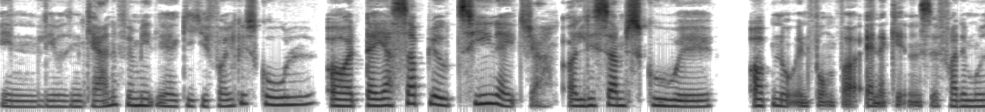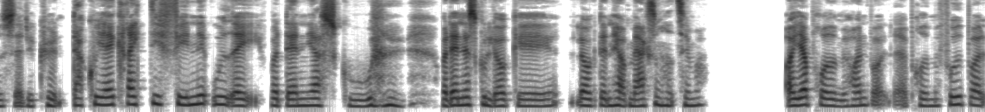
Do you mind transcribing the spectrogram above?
en, levede i en kernefamilie, jeg gik i folkeskole, og da jeg så blev teenager, og ligesom skulle øh, opnå en form for anerkendelse fra det modsatte køn, der kunne jeg ikke rigtig finde ud af, hvordan jeg skulle, hvordan jeg skulle lokke, øh, lokke den her opmærksomhed til mig. Og jeg prøvede med håndbold, og jeg prøvede med fodbold,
